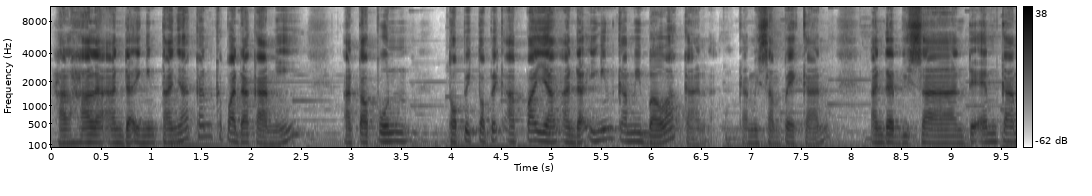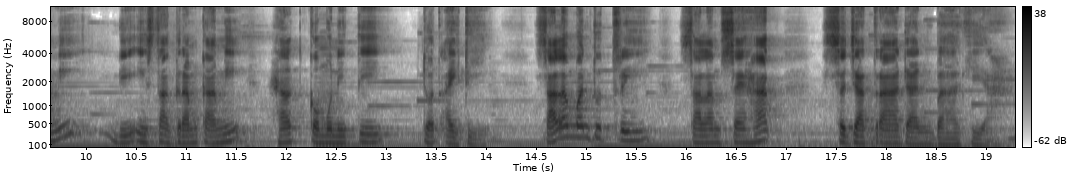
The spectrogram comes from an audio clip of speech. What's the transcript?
hal-hal yang Anda ingin tanyakan kepada kami ataupun topik-topik apa yang Anda ingin kami bawakan, kami sampaikan, Anda bisa DM kami di Instagram kami healthcommunity.id. Salam one two three, salam sehat, sejahtera dan bahagia.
